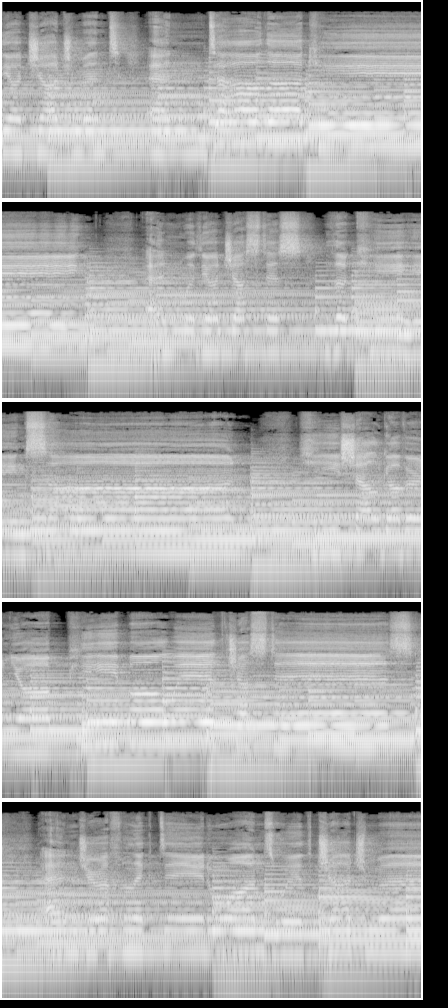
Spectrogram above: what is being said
your judgment endow the king, and with your justice the king's son. He shall govern your people with justice, and your afflicted ones with judgment.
